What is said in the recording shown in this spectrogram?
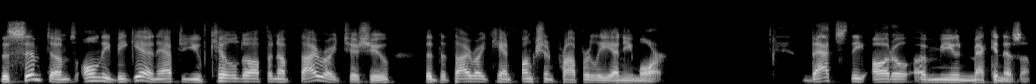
The symptoms only begin after you've killed off enough thyroid tissue that the thyroid can't function properly anymore. That's the autoimmune mechanism.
